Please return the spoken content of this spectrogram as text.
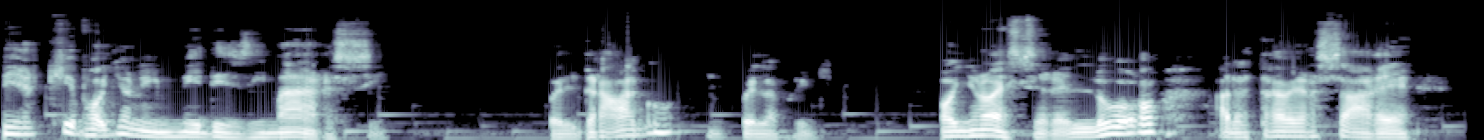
perché vogliono immedesimarsi in quel drago, in quella principessa. Vogliono essere loro ad attraversare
